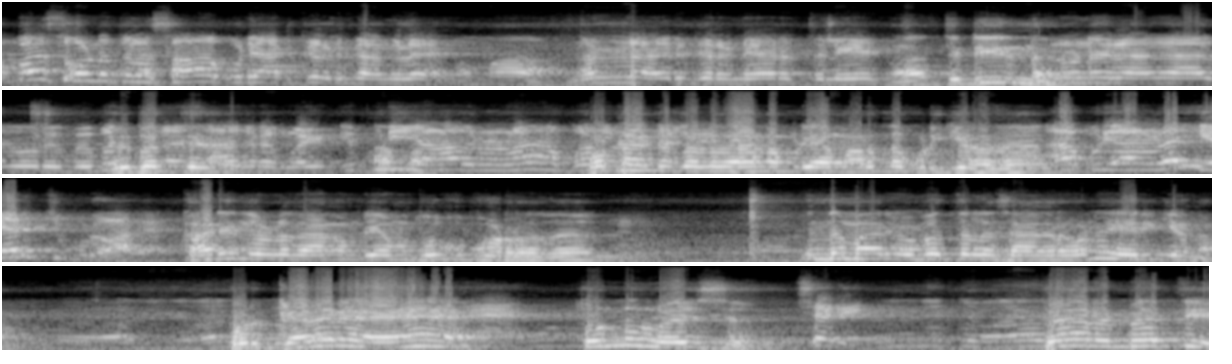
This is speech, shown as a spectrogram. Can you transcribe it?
அபசோனத்துல சாகக்கூடிய ஆட்கள் இருக்காங்களே. நல்லா இருக்கிற நேரத்திலே திடீர்னு. ஏதாவது ஒரு விபத்து சாகுறவங்க இப்படி. ஆகணும்னா தாங்க முடியாம மறந்து குடிக்கிறது. அப்படி எரிச்சு போடுவாங்க. கடி தொழில் தாங்க முடியாம தூக்கு போடுறது. இந்த மாதிரி விபத்துல சாகிறவன எரிக்கணும். ஒரு கிழமை தொண்ணூறு வயசு. சரி. பேரன் பேத்தி.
